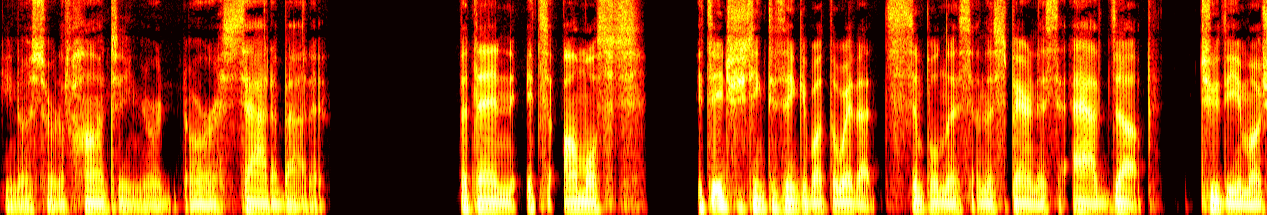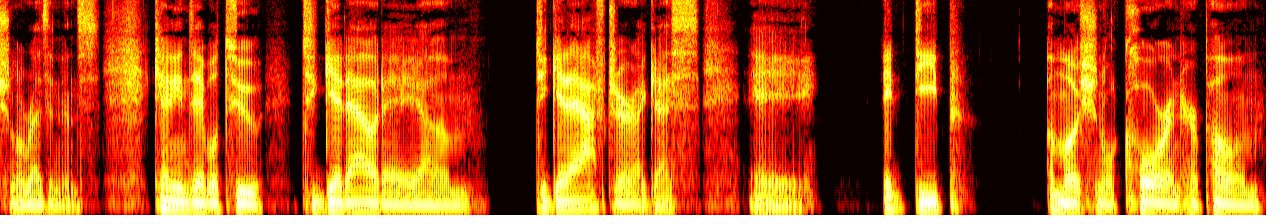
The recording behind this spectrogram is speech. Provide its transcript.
you know, sort of haunting or or sad about it. But then it's almost it's interesting to think about the way that simpleness and the spareness adds up to the emotional resonance. Kenyon's able to to get out a um, to get after, I guess, a a deep emotional core in her poem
